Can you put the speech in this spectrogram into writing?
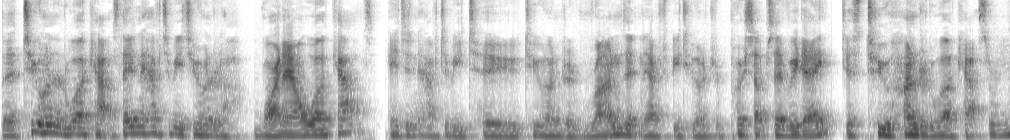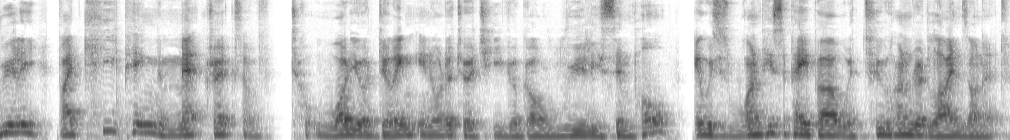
the 200 workouts they didn't have to be 200 one hour workouts. It didn't have to be two 200 runs. It didn't have to be 200 push-ups every day. Just 200 workouts. So really by keeping the metrics of what you're doing in order to achieve your goal really simple. It was just one piece of paper with 200 lines on it,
